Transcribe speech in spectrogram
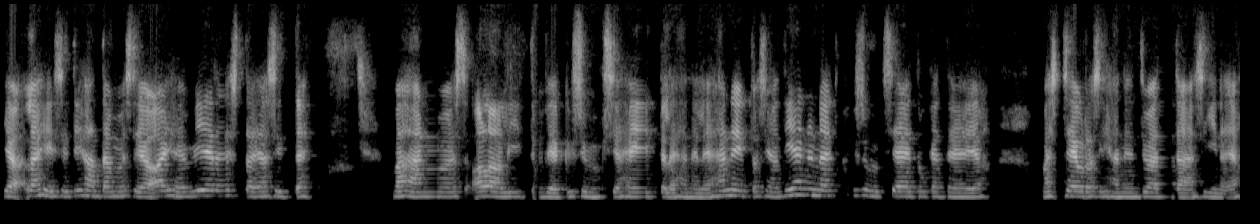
Ja lähdin sitten ihan tämmöisiä aiheen vierestä ja sitten vähän myös alaan liittyviä kysymyksiä heittele hänelle. Ja hän ei tosiaan tiennyt näitä kysymyksiä etukäteen ja mä seurasin hänen työtään siinä ja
